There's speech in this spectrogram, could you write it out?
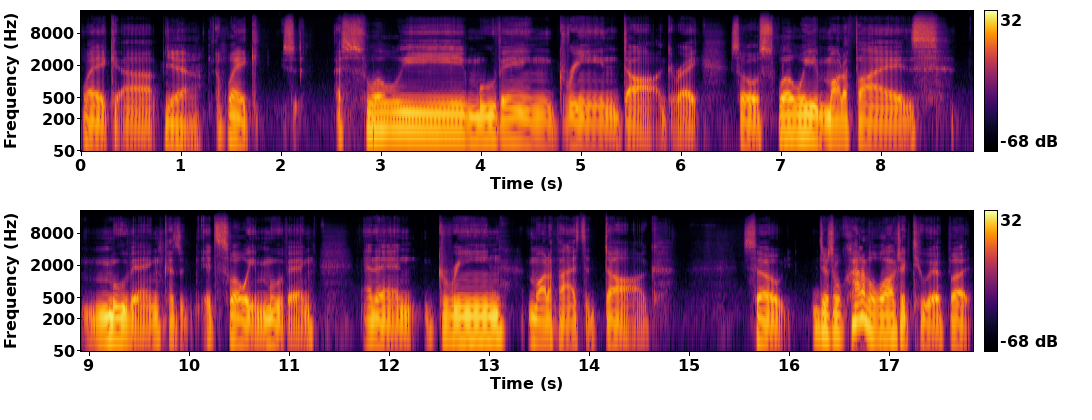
Like uh, Yeah. like a slowly moving green dog, right? So slowly modifies moving because it's slowly moving, and then green modifies the dog. So there's a kind of a logic to it, but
